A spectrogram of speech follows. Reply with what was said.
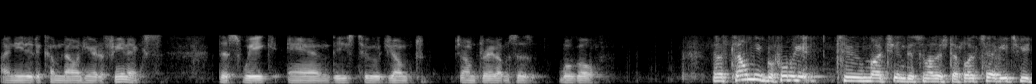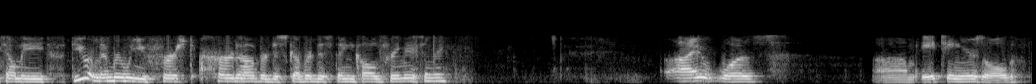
I needed to come down here to Phoenix this week and these two jumped jumped right up and says we'll go Now, tell me before we get too much into some other stuff. Let's have each of you tell me. Do you remember when you first heard of or discovered this thing called Freemasonry? I was um 18 years old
